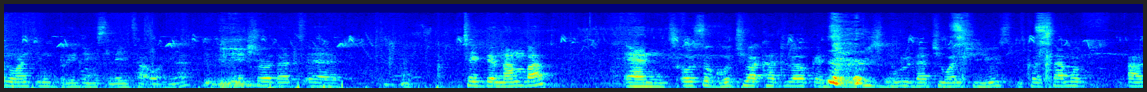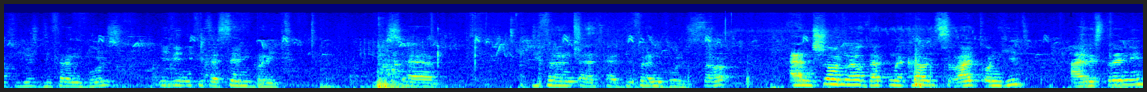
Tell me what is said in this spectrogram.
don't want inbreedings later on. Make sure that uh, take the number and also go to your catalog and see which bull that you want to use because some of us use different bulls, even if it's the same breed. Use uh, different, uh, uh, different bulls. So I'm sure now that my cow is right on heat. I restrain it,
